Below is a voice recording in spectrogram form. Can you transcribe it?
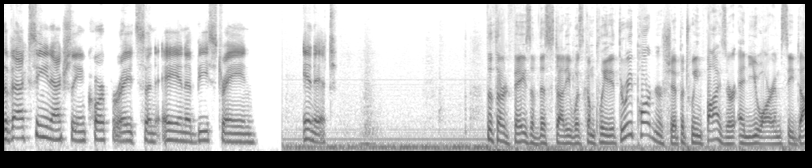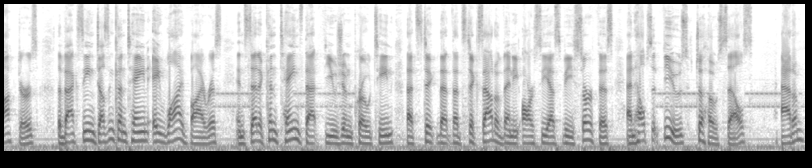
the vaccine actually incorporates an A and a B strain in it. The third phase of this study was completed through a partnership between Pfizer and URMC doctors. The vaccine doesn't contain a live virus. Instead, it contains that fusion protein that, stick, that, that sticks out of any RCSV surface and helps it fuse to host cells. Adam?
